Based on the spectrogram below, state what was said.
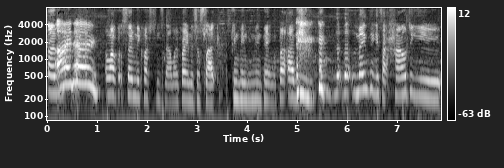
Um, I know. Oh, I've got so many questions now. My brain is just like ping, ping, ping, ping, ping. But um, the, the, the main thing is like, how do you,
